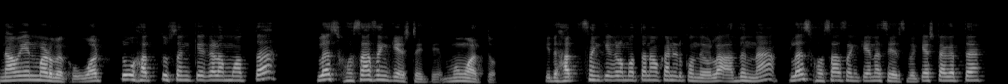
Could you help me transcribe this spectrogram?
ನಾವ್ ಏನ್ ಮಾಡ್ಬೇಕು? ಒಟ್ಟು ಹತ್ತು ಸಂಖ್ಯೆಗಳ ಮೊತ್ತ ಪ್ಲಸ್ ಹೊಸ ಸಂಖ್ಯೆ ಎಷ್ಟೈತಿ? ಮೂವತ್ತು. ಇದು ಹತ್ತು ಸಂಖ್ಯೆಗಳ ಮೊತ್ತ ನಾವು ಕಂಡಿಡ್ಕೊಂಡೇವಲ್ಲ, ಅದನ್ನ ಪ್ಲಸ್ ಹೊಸ ಸಂಖ್ಯೆನ ಸೇರಿಸ್ಬೇಕು. ಎಷ್ಟಾಗತ್ತೆ?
